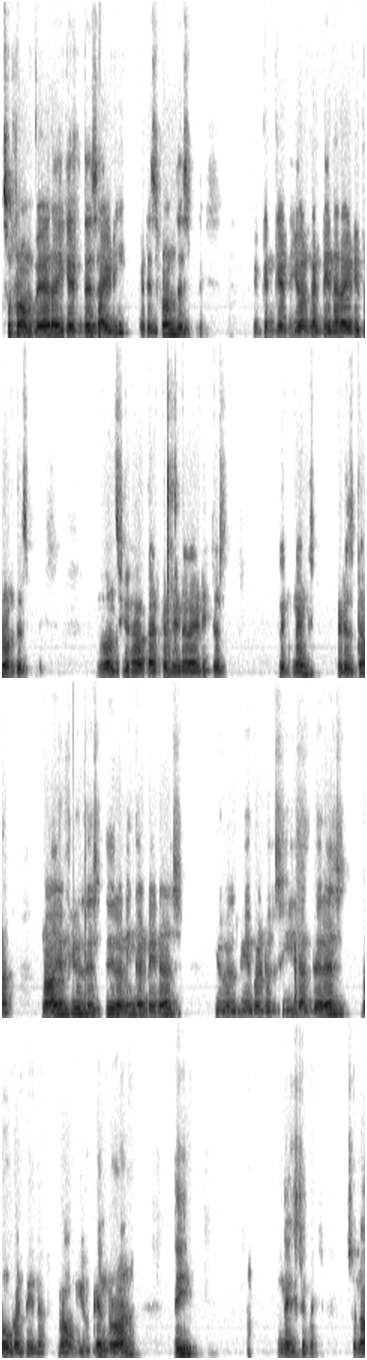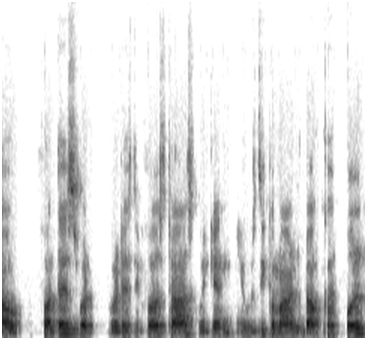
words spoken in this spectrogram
so from where I get this ID it is from this place. You can get your container ID from this place once you have that container ID just click next it is done. Now if you list the running containers you will be able to see that there is no container. Now you can run the next image. So now for this what what is the first task? We can use the command docker pull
